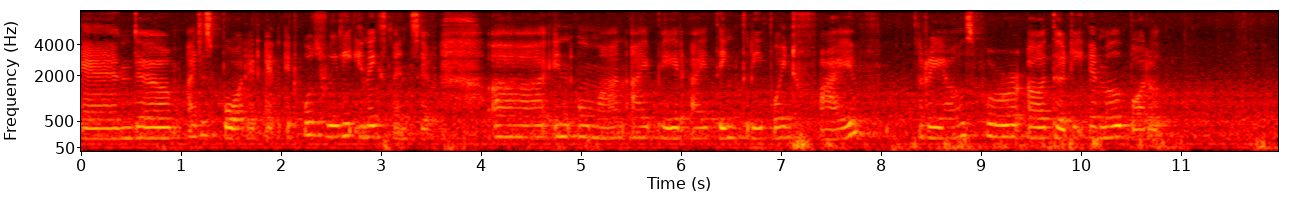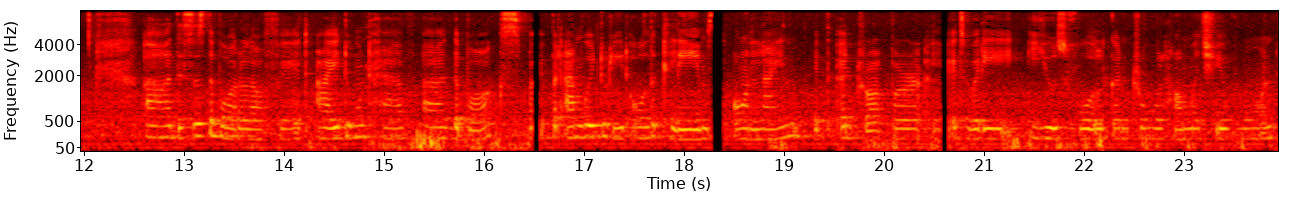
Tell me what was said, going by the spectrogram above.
and um, I just bought it and it was really inexpensive. Uh, in Oman I paid I think 3.5 rials for a 30 ml bottle. Uh, this is the bottle of it. I don't have uh, the box but, but I'm going to read all the claims online with a dropper very useful control how much you want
